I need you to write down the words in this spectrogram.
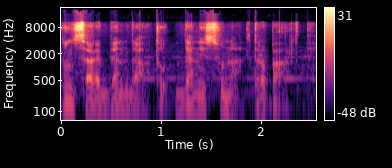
non sarebbe andato da nessun'altra parte.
